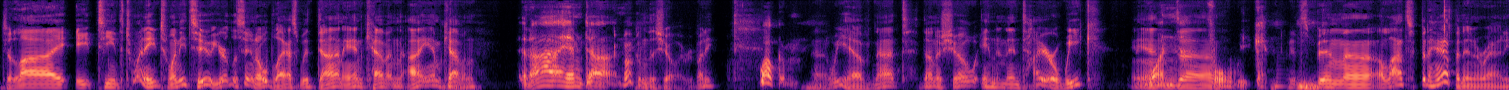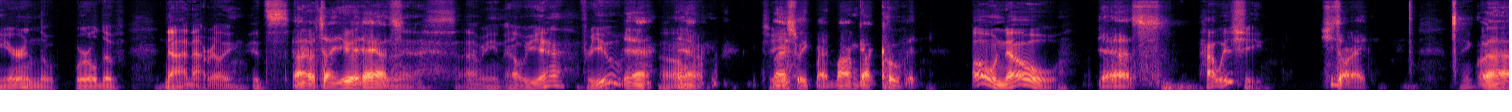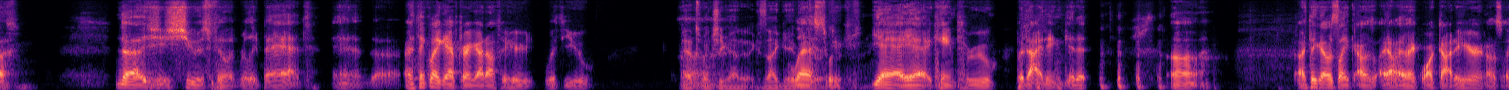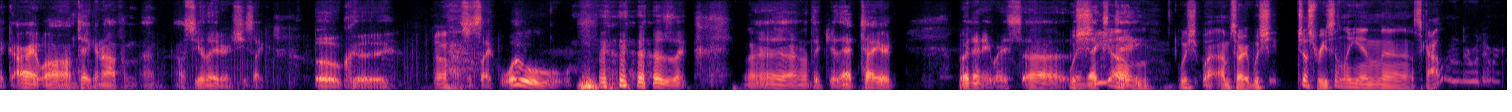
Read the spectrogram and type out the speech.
July 18th, 2022. You're listening to Old Blast with Don and Kevin. I am Kevin. And I am Don. Welcome to the show, everybody. Welcome. Uh, we have not done a show in an entire week. And, One uh, full week. It's been uh, a lot's been happening around here in the world of. Nah, not really. It's. I'll tell you, it has. I mean, oh yeah, for you. Yeah. Oh, yeah. geez. Last week, my mom got COVID. Oh no. Yes. How is she? She's all right. Uh. No, she, she was feeling really bad. And uh, I think, like, after I got off of here with you That's uh, when she got it because I gave last week. Yeah, yeah, it came through, but I didn't get it. uh, I think I was like, I was, I, I like walked out of here and I was like, all right, well, I'm taking off. I'm, I'm, I'll see you later. And she's like, okay. I was Oh, just like, whoa. I was like, I don't think you're that tired. But anyways, uh, was the next she? day, Um, was she, I'm sorry. Was she just recently in uh, Scotland or whatever?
